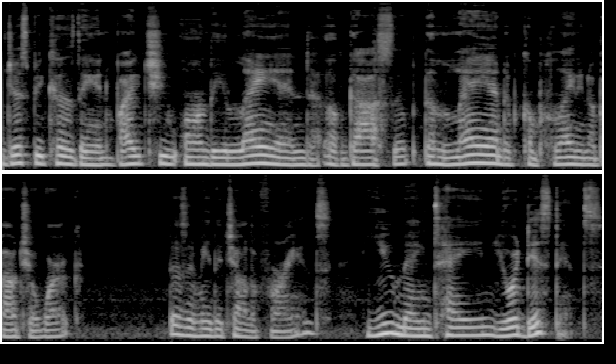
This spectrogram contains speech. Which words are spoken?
Just because they invite you on the land of gossip, the land of complaining about your work, doesn't mean that y'all are friends. You maintain your distance.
